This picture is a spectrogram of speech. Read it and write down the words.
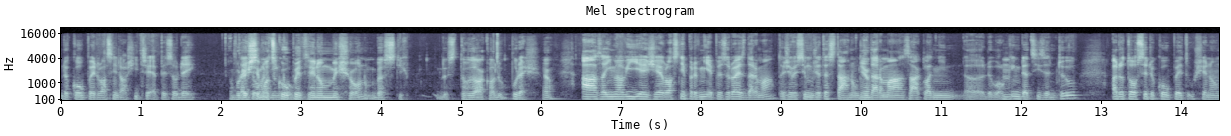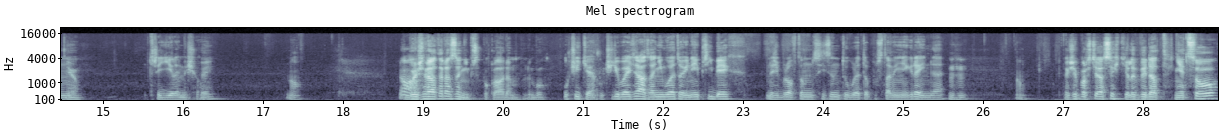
dokoupit vlastně další tři epizody. Budeš si moc koupit jenom Mission bez, těch, bez toho základu? Budeš. Jo. A zajímavý je, že vlastně první epizoda je zdarma, takže vy si můžete stáhnout Jo. zdarma základní uh, The Walking Hmm. Dead Season 2 a do toho si dokoupit už jenom Jo. tři díly Mission. Okay. No. No, Budeš hrát teda za ní, předpokládám, nebo? Určitě, určitě budeš hrát za ní, bude to jiný příběh, než bylo v tom Season 2, bude to postavení někde jinde. Mm-hmm. No. Takže prostě asi chtěli vydat něco,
